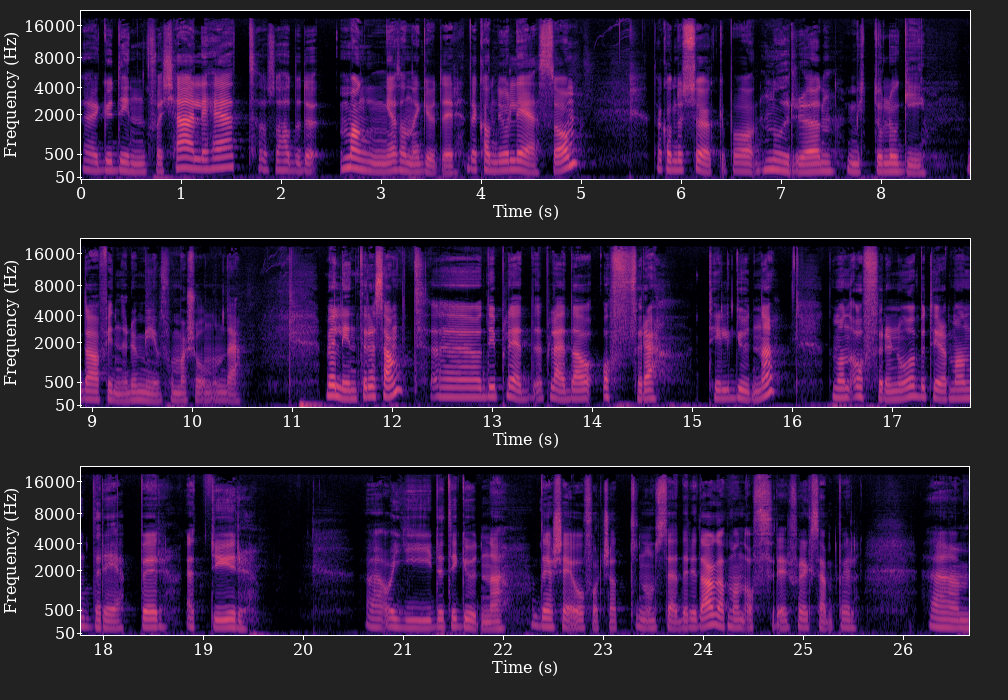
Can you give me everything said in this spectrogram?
Eh, gudinnen for kjærlighet. Og så hadde du mange sånne guder. Det kan du jo lese om. Da kan du søke på norrøn mytologi. Da finner du mye informasjon om det. Veldig interessant. Uh, de pleide, pleide å ofre til gudene. Når man ofrer noe, betyr at man dreper et dyr uh, og gir det til gudene. Det skjer jo fortsatt noen steder i dag, at man ofrer f.eks. Um, ehm,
